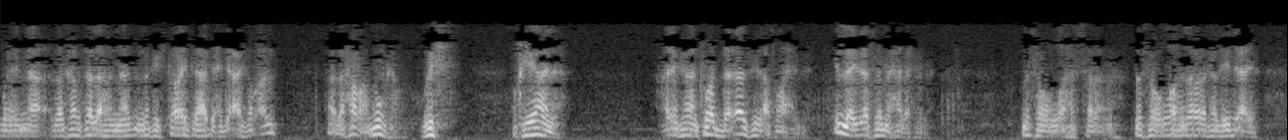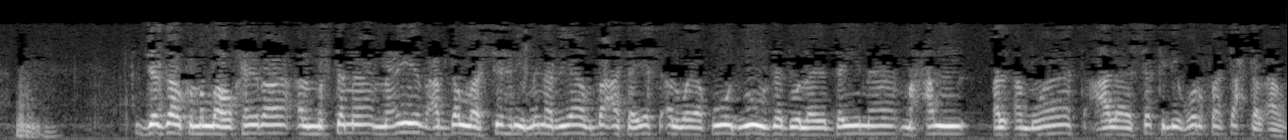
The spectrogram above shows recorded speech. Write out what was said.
وإن ذكرت له أنك اشتريتها بإحدى عشر ألف هذا حرام منكر غش وخيانة. عليك أن ترد الألف إلى صاحبه إلا إذا سمح لك به. نسأل الله السلامة نسأل الله ولك الهداية. جزاكم الله خيرا. المستمع معيض عبد الله الشهري من الرياض بعث يسأل ويقول يوجد لدينا محل الأموات على شكل غرفة تحت الأرض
